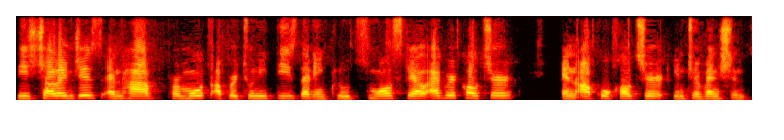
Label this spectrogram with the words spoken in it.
these challenges and have promote opportunities that include small scale agriculture and aquaculture interventions.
